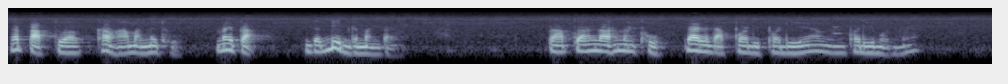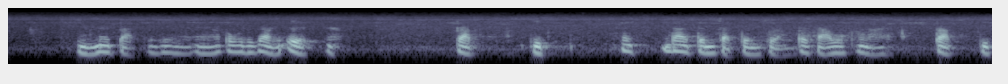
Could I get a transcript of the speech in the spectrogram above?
แล้วปรับตัวเข้าหามันไม่ถูก ไม่ปรับมันจะดิ้นกับมันไป ปรับตัวของเราให้มันถูกได้ระดับพอดีพอดีนะมันพอดีหมดนะไม่ปรับนี่พระพุทธเจ้าเอกปรับจิตให้ได้เต็มจัดเต็มส่วนภาษาวกทั้งหลาย ปรับจิต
